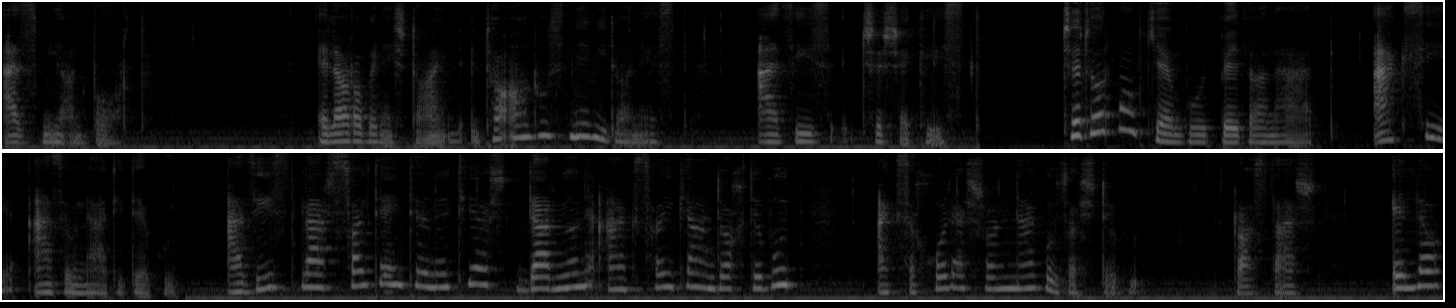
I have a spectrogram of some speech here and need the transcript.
از میان برد. الا روبنشتاین تا آن روز نمی‌دانست عزیز چه شکلی است. چطور ممکن بود بداند؟ عکسی از او ندیده بود. عزیز در سایت اینترنتیش در میان عکس هایی که انداخته بود عکس خودش را نگذاشته بود. راستش الا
